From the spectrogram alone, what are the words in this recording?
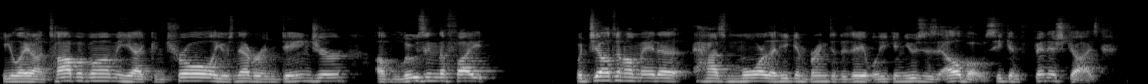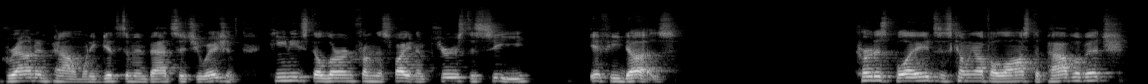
He laid on top of him. He had control. He was never in danger of losing the fight. But Jailton Almeida has more that he can bring to the table. He can use his elbows. He can finish guys, ground and pound when he gets them in bad situations. He needs to learn from this fight, and I'm curious to see if he does. Curtis Blaydes is coming off a loss to Pavlovich.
